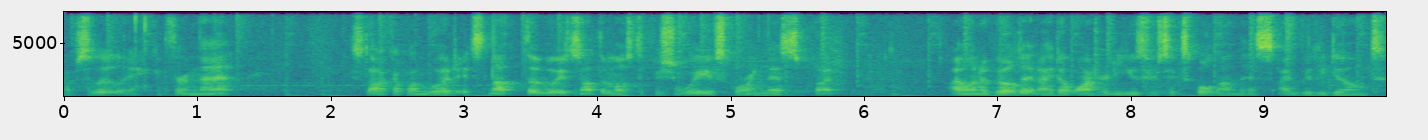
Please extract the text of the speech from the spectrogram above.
Absolutely, confirm that. Stock up on wood. It's not the it's not the most efficient way of scoring this, but I want to build it, and I don't want her to use her six gold on this. I really don't.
